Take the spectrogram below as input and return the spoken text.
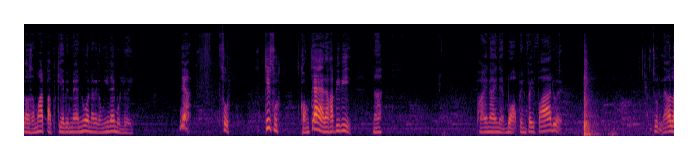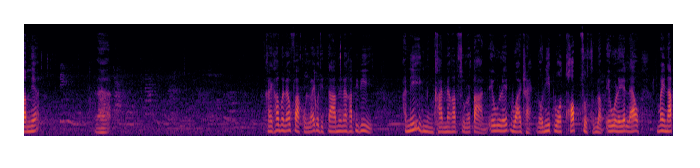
เราสามารถปรับเกียร์เป็นแมนนวลอะไรตรงนี้ได้หมดเลย เนี่ย สุดที่สุดของแจ้แล้วครับพี่ๆนะ ภายในเนี่ยเบาะเป็นไฟฟ้าด้วย สุดแล้วลำเนี้ยนะฮะใครเข้ามาแล้วฝากกดไลค์กดติดตามด้วยนะครับพี่ๆ อันนี้อีกหนึ่งคันนะครับสุลต่านเอเวอเรสต์ไวท์แทร็กตัวนี้ตัวท็อปสุดสำหรับเอเวอเรสต์แล้วไม่นับ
